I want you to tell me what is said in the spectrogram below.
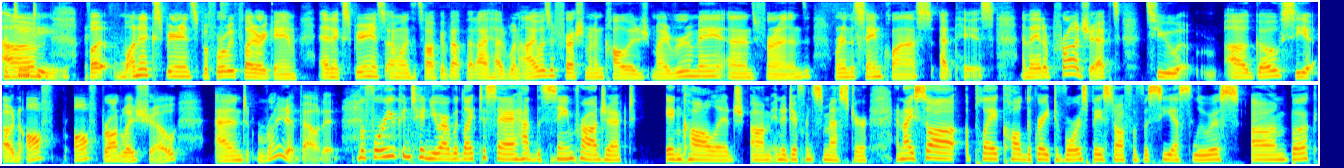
The um. But one experience before we play our game, an experience I wanted to talk about that I had when I was a freshman in college. My roommate and friend were in the same class at Pace, and they had a project to uh, go see an off off Broadway show and write about it. Before you continue, I would like to say I had the same project in college um, in a different semester, and I saw a play called The Great Divorce based off of a C.S. Lewis um, book,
